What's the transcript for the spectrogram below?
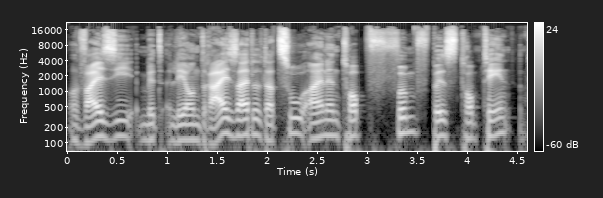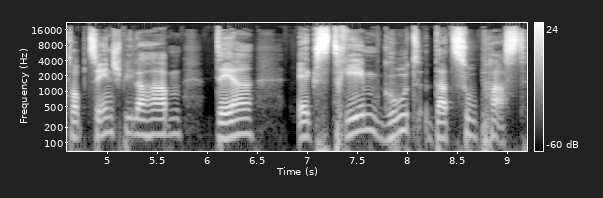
und weil sie mit Leon Dreiseitel dazu einen Top 5 bis Top 10, Top 10 Spieler haben, der extrem gut dazu passt.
